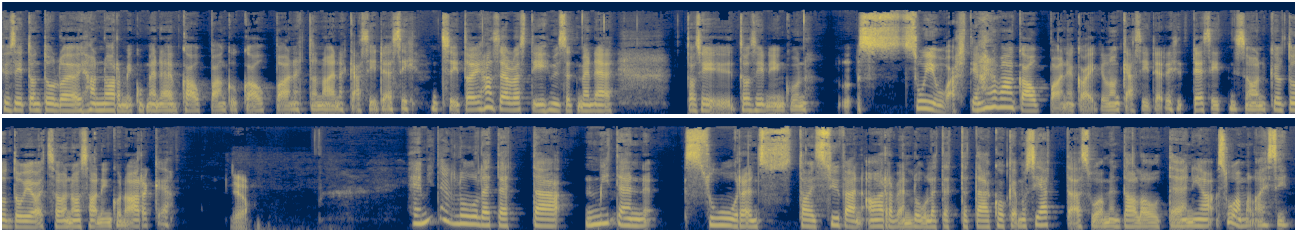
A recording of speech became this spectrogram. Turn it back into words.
Kyllä siitä on tullut jo ihan normi, kun menee kauppaan kuin kauppaan, että on aina käsidesi. Siitä on ihan selvästi ihmiset menee tosi, tosi niin kuin sujuvasti aina vaan kauppaan ja kaikilla on käsidesit, niin se on, kyllä tuntuu jo, että se on osa niin kuin arkea. Joo. Hei, miten luulet, että miten suuren tai syvän arven luulet, että tämä kokemus jättää Suomen talouteen ja suomalaisiin?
